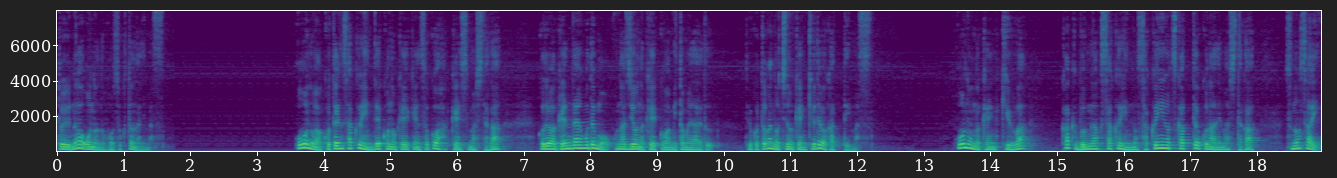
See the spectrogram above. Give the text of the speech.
というのが大野の法則となります。大野は古典作品でこの経験則を発見しましたがこれは現代語でも同じような傾向が認められるということが後の研究で分かっています。大野の研究は各文学作品の作品を使って行われましたがその際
